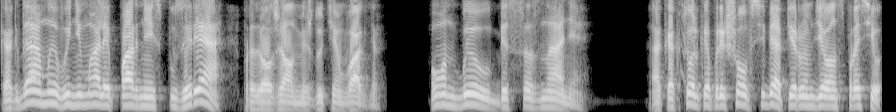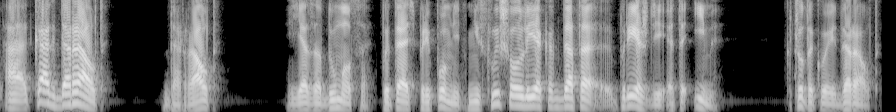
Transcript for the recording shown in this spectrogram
«Когда мы вынимали парня из пузыря», – продолжал между тем Вагнер, – «он был без сознания. А как только пришел в себя, первым делом спросил, а как Даралт?» «Даралт?» Я задумался, пытаясь припомнить, не слышал ли я когда-то прежде это имя. «Кто такой Даралт?»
